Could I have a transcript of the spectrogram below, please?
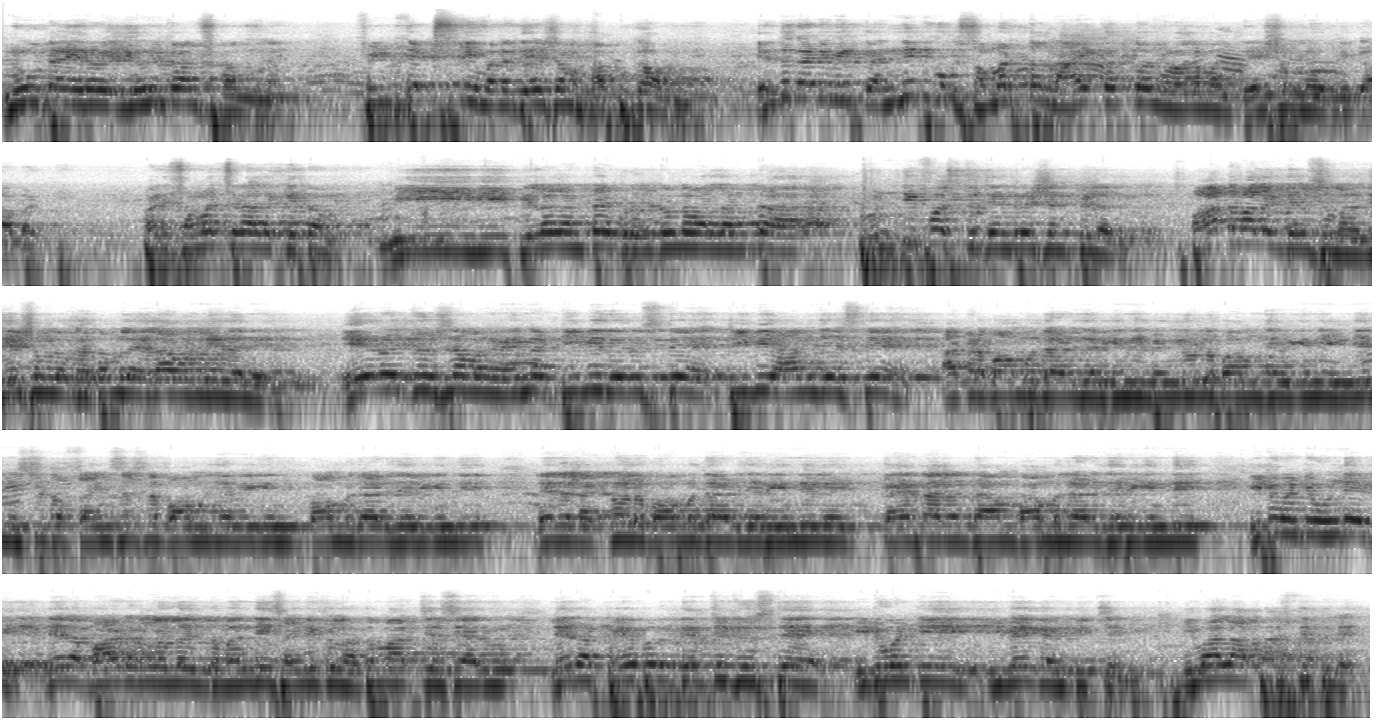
నూట ఇరవై unicorns మన ఉన్నాయి ఫిన్టెక్స్కి మన దేశం హబ్గా ఉంది. ఎందుకంటే వీటి అన్నిటికీ ఒక సమర్థ నాయకత్వం ఇవాళ మన దేశంలో ఉంది కాబట్టి. పది సంవత్సరాల క్రితం మీ మీ పిల్లలంతా ఇప్పుడు ఉంటున్న వాళ్ళంతా ట్వంటీ ఫస్ట్ జనరేషన్ పిల్లలు. పాత వాళ్ళకి తెలుసు మన దేశంలో గతంలో ఎలా ఉండేదనేది. ఏ రోజు చూసినా మనం ఏమైనా టీవీ తెరిస్తే టీవీ ఆన్ చేస్తే అక్కడ బాంబు దాడి జరిగింది బెంగళూరులో బాంబు జరిగింది ఇండియన్ ఇన్స్టిట్యూట్ ఆఫ్ సైన్సెస్లో బాంబు జరిగింది బాంబు దాడి జరిగింది లేదా లక్నోలో బాంబు దాడి జరిగింది లేదా కేరళలో డామ్ బాంబు దాడి జరిగింది ఇటువంటి ఉండేవి. లేదా బార్డర్లలో ఇంతమంది సైనికులు హతమార్చేశారు లేదా పేపర్ తెరిచి చూస్తే ఇటువంటి ఇవే కనిపించేవి. ఇవాళ ఆ పరిస్థితి లేదు.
